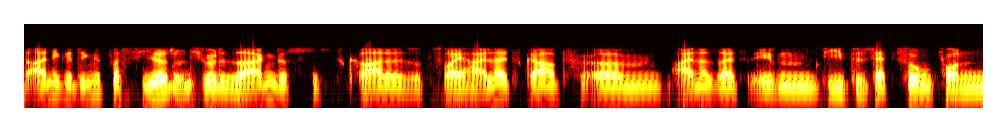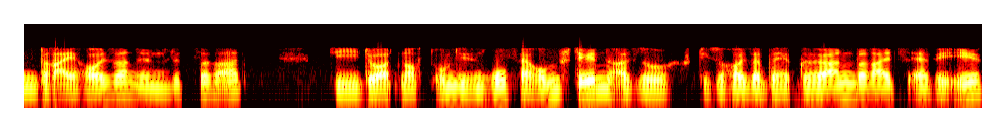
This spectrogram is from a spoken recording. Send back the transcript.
sind einige Dinge passiert und ich würde sagen, dass es gerade so zwei Highlights gab. Ähm, einerseits eben die Besetzung von drei Häusern in Lützerath, die dort noch um diesen Hof herumstehen. Also diese Häuser gehören bereits RWE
